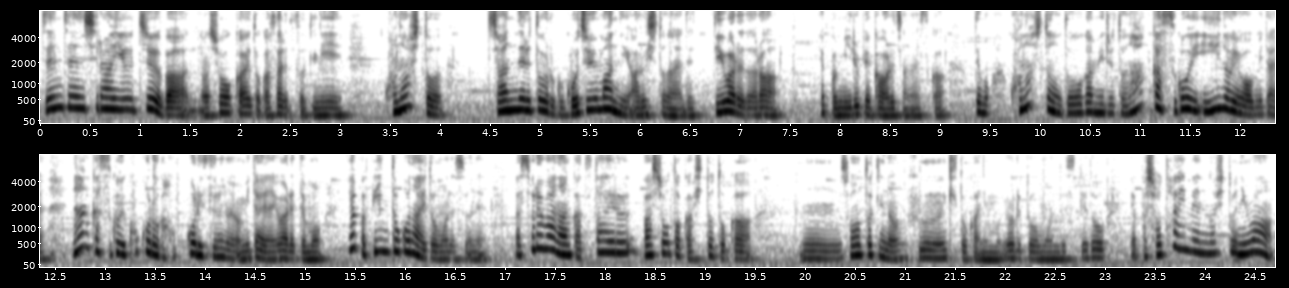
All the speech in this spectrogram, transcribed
全然知らん YouTuber の紹介とかされた時にこの人チャンネル登録50万人ある人なんやでって言われたらやっぱ見る目変わるじゃないですか。でもこの人の動画見るとなんかすごいいいのよみたいな。なんかすごい心がほっこりするのよみたいな言われてもやっぱピンとこないと思うんですよね。それはなんか伝える場所とか人とかうんその時の雰囲気とかにもよると思うんですけどやっぱ初対面の人には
